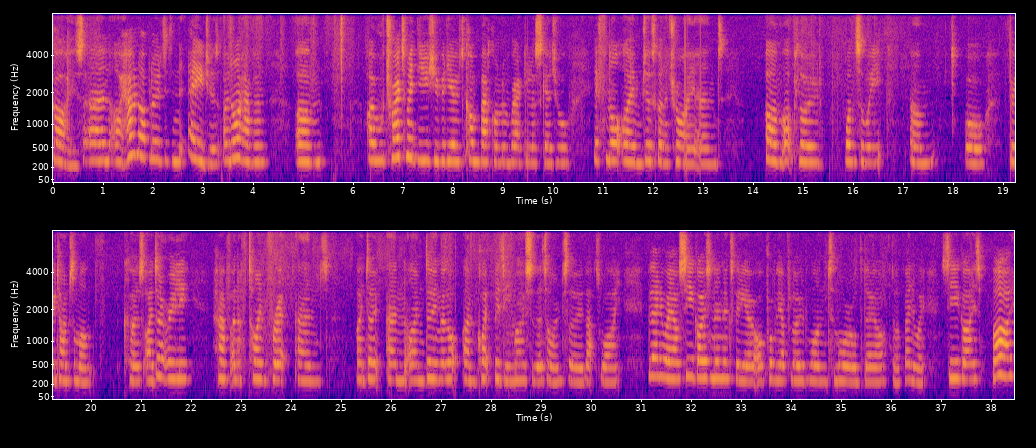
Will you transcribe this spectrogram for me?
guys, and I haven't uploaded in ages. I know I haven't. Um, I will try to make the YouTube videos come back on a regular schedule. If not, I'm just gonna try and um, upload once a week um, or three times a month because I don't really have enough time for it and I don't and I'm doing a lot I'm quite busy most of the time so that's why. But anyway I'll see you guys in the next video. I'll probably upload one tomorrow or the day after. But anyway see you guys. Bye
